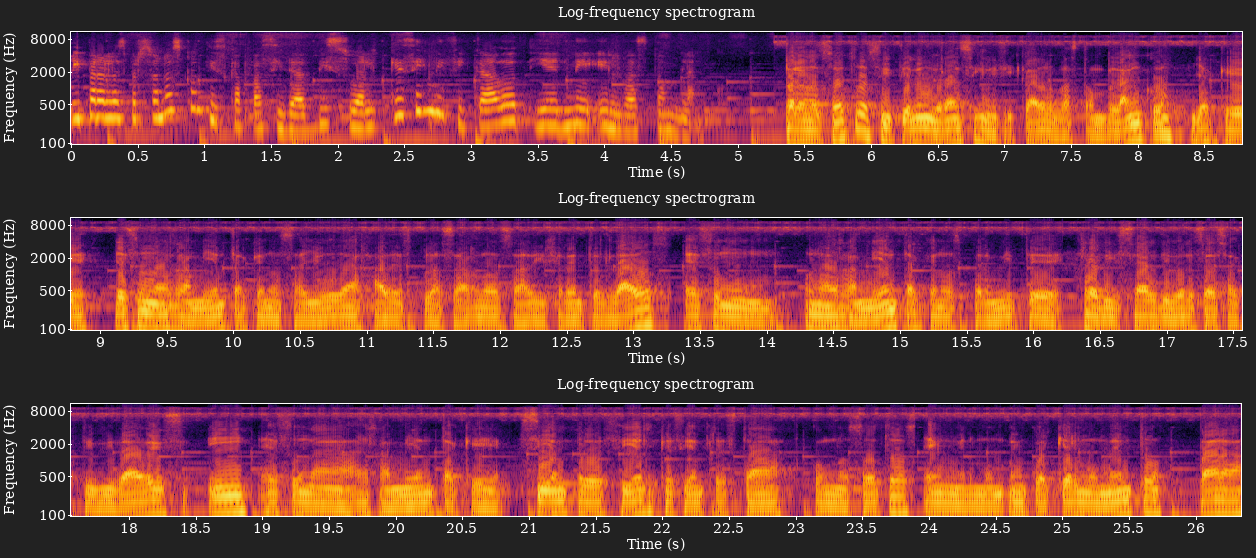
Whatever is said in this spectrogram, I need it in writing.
Y para las personas con discapacidad visual, ¿qué significado tiene el bastón blanco? Para nosotros sí tiene un gran significado el bastón blanco, ya que es una herramienta que nos ayuda a desplazarnos a diferentes lados. Es una herramienta que nos permite realizar diversas actividades y es una herramienta que siempre es fiel, que siempre está con nosotros en, en cualquier momento para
